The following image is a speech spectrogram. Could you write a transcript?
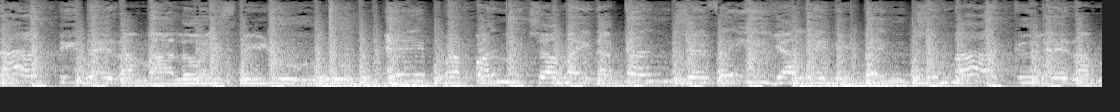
లాంటిదే రమాలో ఈ ఏ ప్రపంచమైన కంచె వెయ్యలేని బెంచ్ మార్కులే రమాలో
